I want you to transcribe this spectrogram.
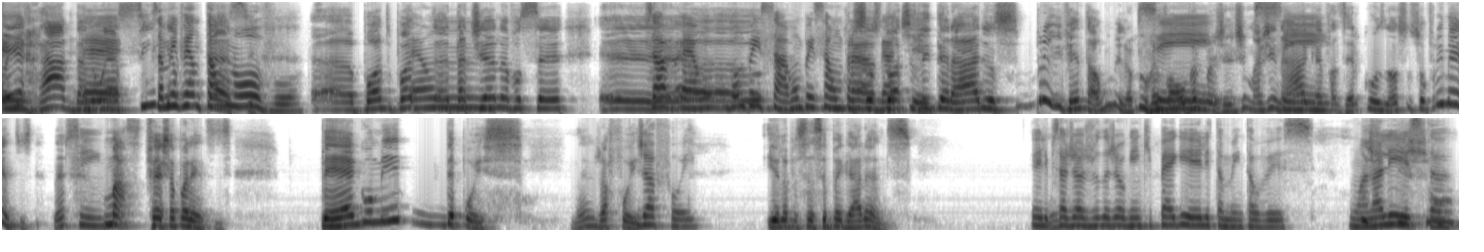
errada. não é é, assim Precisa que inventar um acontece. novo. Ah, pode, pode. É um- Tatiana, você. É, Precisa- é um- vamos pensar, vamos pensar um pra seus dotes literários para inventar algo melhor que um Sim, revólver para a gente imaginar sim. que é fazer com os nossos sofrimentos, né? Sim. Mas, fecha parênteses, pego-me depois, né? Já foi. Já foi. E ela precisa se pegar antes. Ele Hum. precisa de ajuda de alguém que pegue ele também, talvez. Um Isso- analista, isso-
